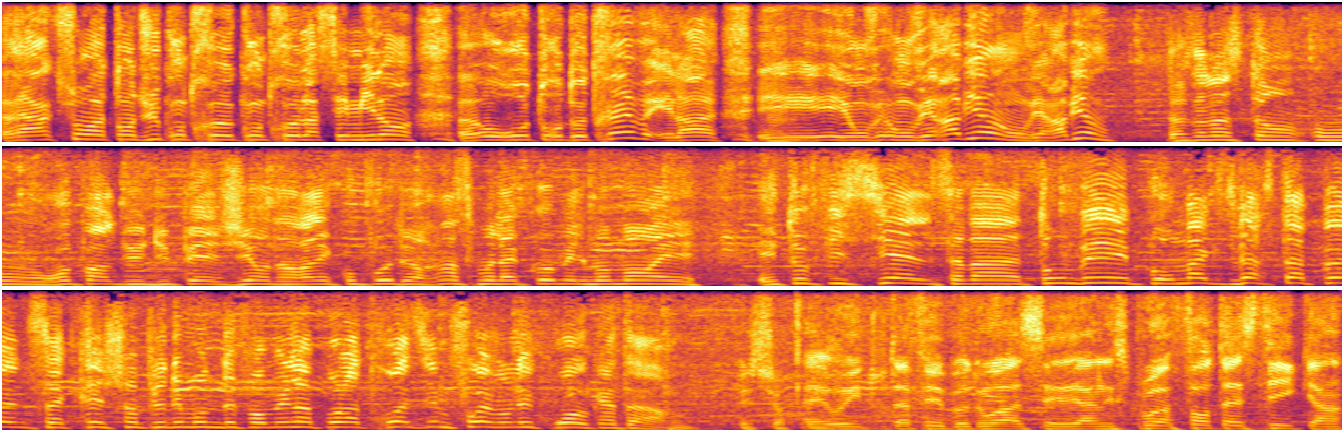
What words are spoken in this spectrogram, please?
réaction attendue contre contre l'AC Milan euh, au retour de trêve. Et là, et, et on, on verra bien, on verra bien. Dans un instant, on reparle du, du PSG, on donnera les compos de Reims-Monaco, mais le moment est, est officiel. Ça va tomber pour Max Verstappen, sacré champion du monde de Formule 1 pour la troisième fois, Jean-Luc Roy au Qatar. Bien sûr. Eh oui, tout à fait, Benoît. C'est un exploit fantastique hein,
